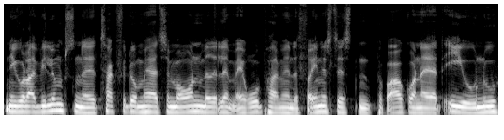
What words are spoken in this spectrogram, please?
Nikolaj Willumsen, øh, tak fordi du er med her til morgen, medlem af Europaparlamentet for Enhedslisten, på baggrund af, at EU nu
